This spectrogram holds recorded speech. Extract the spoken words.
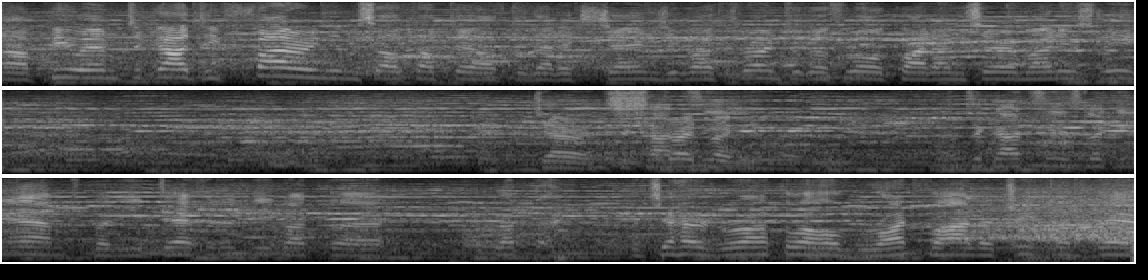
Uh, Piwe Mtakati firing himself up there after that exchange. He got thrown to the floor quite unceremoniously. Jarred, straight back in there. Is looking amped, but he definitely got the got the, the Jarred Rothwell Rottweiler treatment there.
